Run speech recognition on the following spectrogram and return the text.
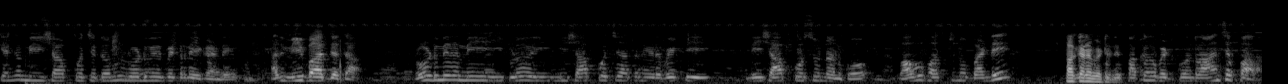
ముఖ్యంగా మీ షాప్కి వచ్చేటోళ్ళు రోడ్డు మీద పెట్టనేయకండి అది మీ బాధ్యత. రోడ్డు మీద మీ ఇప్పుడు మీ షాప్కి వచ్చే అతను ఇక్కడ పెట్టి నీ షాప్కి వస్తుండ అనుకో బాబు ఫస్ట్ నువ్వు బండి పక్కన పెట్టింది ఇది పక్కకు పెట్టుకొని రా అని చెప్పాలి?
